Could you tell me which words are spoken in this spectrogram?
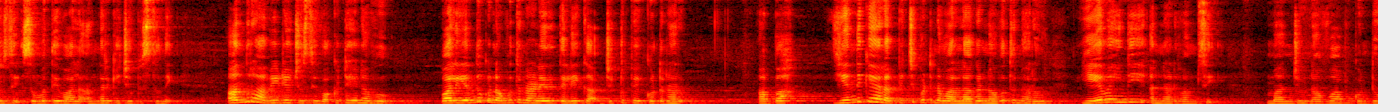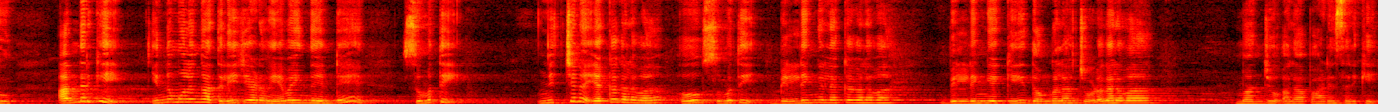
చూసి సుమతి వాళ్ళ అందరికీ చూపిస్తుంది. అందరూ ఆ వీడియో చూసి ఒకటే నవ్వు. వాళ్ళు ఎందుకు నవ్వుతున్నారనేది తెలియక జుట్టు పీక్కుంటున్నారు. అబ్బా ఎందుకే అలా పిచ్చి పట్టిన వాళ్ళలాగా నవ్వుతున్నారు? ఏమైంది? అన్నాడు వంశీ. మంజు నవ్వు ఆపుకుంటూ అందరికీ ఇందు మూలంగా తెలియజేయడం ఏమైంది అంటే సుమతి నిచ్చెన ఎక్కగలవా? ఓ సుమతి బిల్డింగ్ ఎక్కగలవా బిల్డింగ్ ఎక్కి దొంగలా చూడగలవా? మంజు అలా పాడేసరికి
